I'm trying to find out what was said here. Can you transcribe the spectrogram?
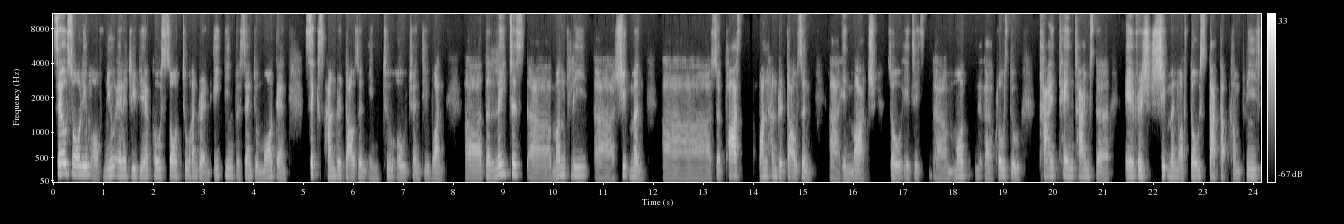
Sales volume of new energy vehicles saw 218% to more than 600,000 in 2021. Uh, the latest uh, monthly uh, shipment uh, surpassed 100,000 uh, in March. So it is uh, more close to 10 times the average shipment of those startup companies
